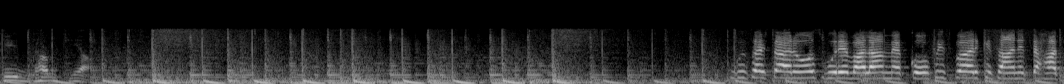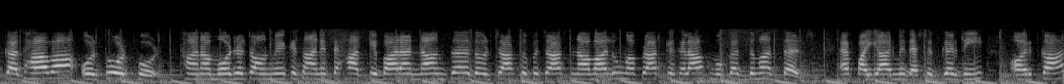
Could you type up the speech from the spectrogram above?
کی دھمکیاں۔ گزشتہ روز برے والا میپ آفس پر کسان اتحاد کا دھاوا اور توڑ پھوڑ۔ تھانہ ماڈل ٹاؤن میں کسان اتحاد کے بارہ نامزد اور چار سو پچاس نامعلوم افراد کے خلاف مقدمہ درج۔ ایف آئی آر میں دہشت گردی اور کار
